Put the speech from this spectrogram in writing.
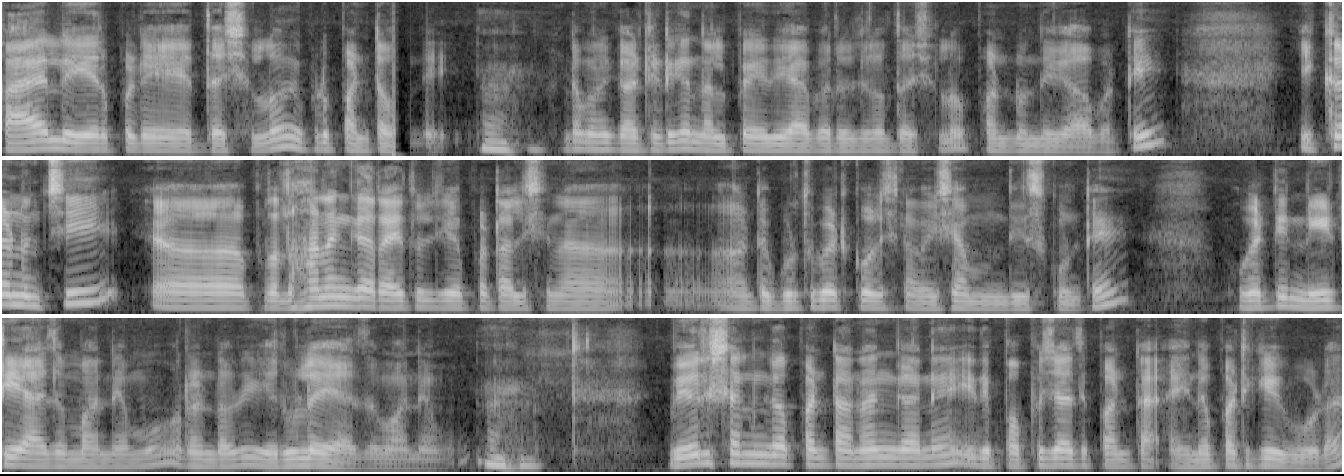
కాయలు ఏర్పడే దశలో ఇప్పుడు పంట ఉంది. అంటే మనకి అటు ఇటుగా నలభై ఐదు యాభై రోజుల దశలో పంట ఉంది కాబట్టి ఇక్కడ నుంచి ప్రధానంగా రైతులు చేపట్టాల్సిన అంటే గుర్తుపెట్టుకోవాల్సిన విషయం తీసుకుంటే ఒకటి నీటి యాజమాన్యము రెండవది ఎరువుల యాజమాన్యము. వేరుశనగ పంట అనగానే ఇది పప్పు జాతి పంట అయినప్పటికీ కూడా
